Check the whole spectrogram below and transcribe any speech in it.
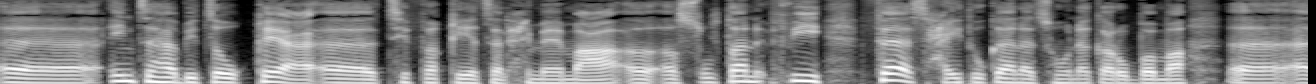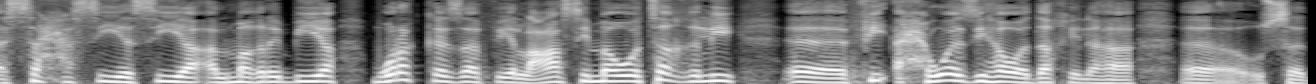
آه، انتهى بتوقيع آه، اتفاقية الحماية مع السلطان في فاس حيث كانت هناك ربما الساحة السياسية المغربية مركزة في العاصمة وتغلي في أحوازها وداخلها. أستاذ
